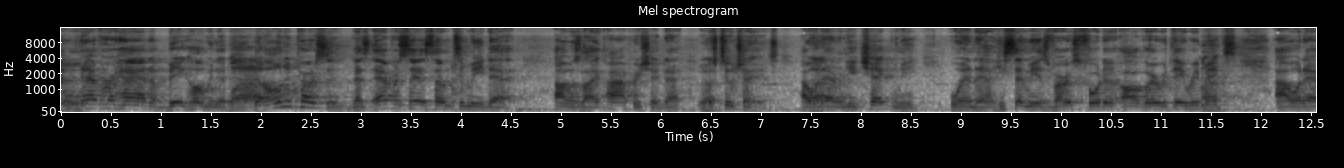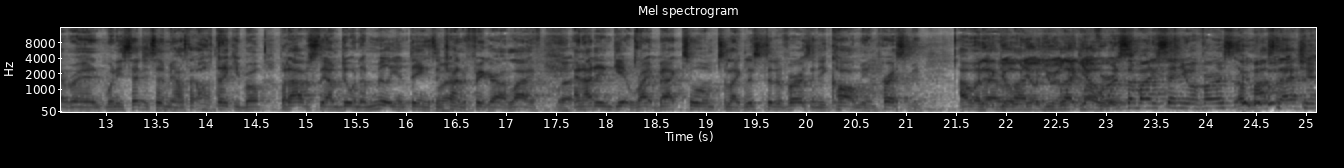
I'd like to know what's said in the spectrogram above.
have never had a big homie. The, Wow. the only person that's ever said something to me that I was like, I appreciate that, was Two Chainz. I would Wow. have, and he checked me when uh, he sent me his verse for the All Go Everything remix. I would have, and when he sent it to me, I was like, oh, thank you, bro. But obviously, I'm doing a million things and Right. trying to figure out life, Right. and I didn't get right back to him to like listen to the verse, and he called me and pressed me. I would Like, yo, like, yo, you like, like yo, when somebody send you a verse of my stature,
